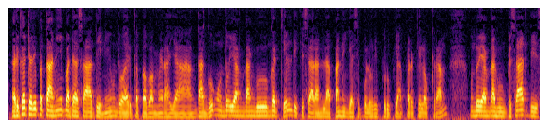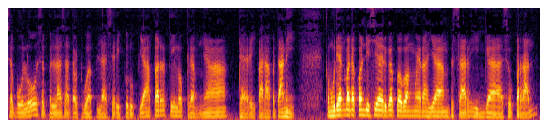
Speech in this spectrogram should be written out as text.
Harga dari petani pada saat ini untuk harga bawang merah yang tanggung untuk yang tanggung kecil di kisaran 8 hingga 10 ribu rupiah per kilogram. Untuk yang tanggung besar di 10, 11 atau 12 ribu rupiah per kilogramnya dari para petani. Kemudian pada kondisi harga bawang merah yang besar hingga superan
